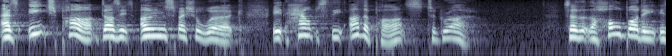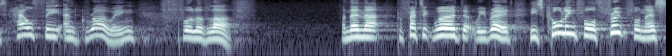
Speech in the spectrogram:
as each part does its own special work. It helps the other parts to grow so that the whole body is healthy and growing, full of love. And then that prophetic word that we read, he's calling forth fruitfulness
